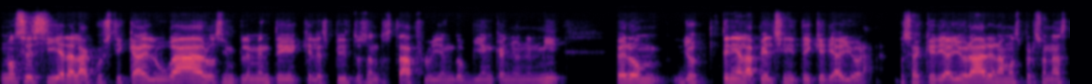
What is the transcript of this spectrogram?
no sé si era la acústica del lugar o simplemente que el Espíritu Santo estaba fluyendo bien cañón en mí, pero yo tenía la piel chinita y quería llorar. O sea, quería llorar, éramos personas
